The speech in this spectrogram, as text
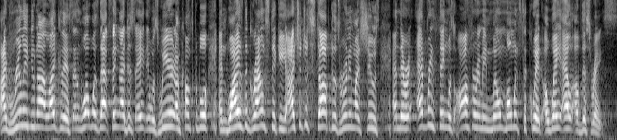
I really do not like this. And what was that thing I just ate? It was weird, uncomfortable. And why is the ground sticky? I should just stop because it's ruining my shoes. And there were, everything was offering me moments to quit, a way out of this race.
